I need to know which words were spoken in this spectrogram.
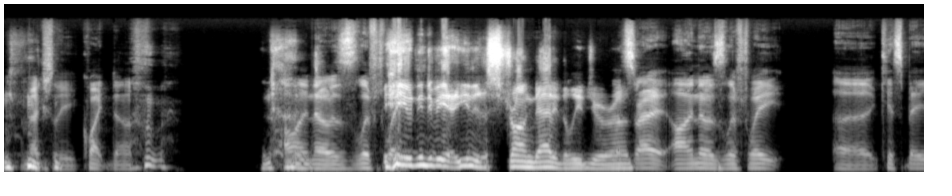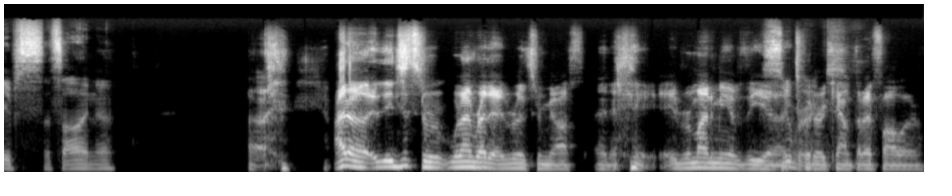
I'm actually quite dumb. All I know is lift weight. you need to be a, you need a strong daddy to lead you around. That's right. All I know is lift weight, uh, kiss babes. That's all I know. Uh, I don't know. It just when I read it, it really threw me off, and it, it reminded me of the uh, Twitter account that I follow,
